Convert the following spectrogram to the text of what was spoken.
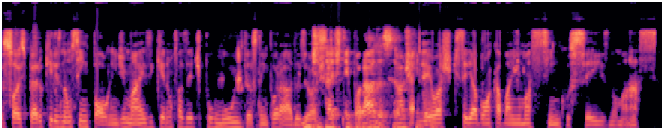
Eu só espero que eles não se empolguem demais e queiram fazer, tipo, muitas temporadas. Eu acho, 27 temporadas? Eu acho que não. é, eu acho que seria bom acabar em umas 5, 6 no máximo.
